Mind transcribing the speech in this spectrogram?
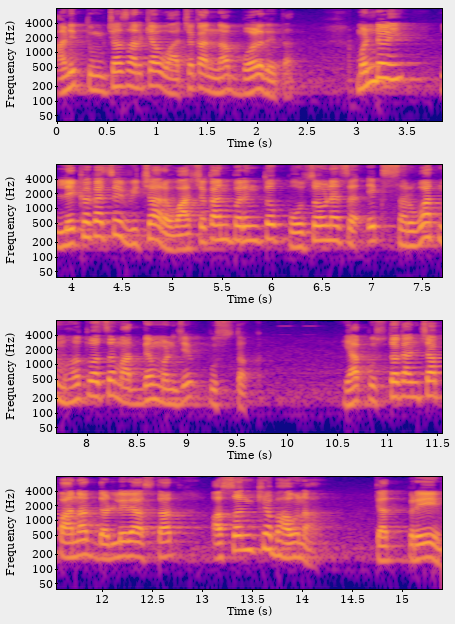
आणि तुमच्यासारख्या वाचकांना बळ देतात. मंडळी लेखकाचे विचार वाचकांपर्यंत पोहोचवण्याचं एक सर्वात महत्त्वाचं माध्यम म्हणजे पुस्तक. ह्या पुस्तकांच्या पानात दडलेल्या असतात असंख्य भावना. त्यात प्रेम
